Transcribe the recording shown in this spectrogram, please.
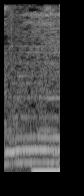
cool.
